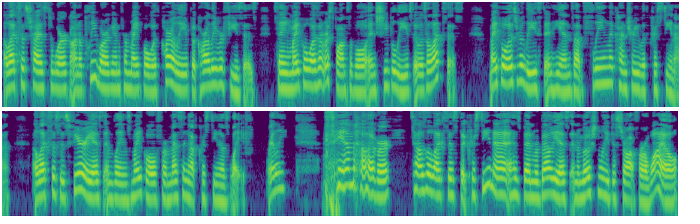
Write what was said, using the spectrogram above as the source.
Alexis tries to work on a plea bargain for Michael with Carly, but Carly refuses, saying Michael wasn't responsible and she believes it was Alexis. Michael is released and he ends up fleeing the country with Christina. Alexis is furious and blames Michael for messing up Christina's life. Really? Sam, however, tells Alexis that Christina has been rebellious and emotionally distraught for a while,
